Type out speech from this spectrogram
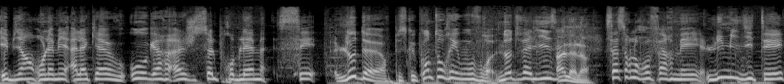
eh bien, on la met à la cave ou au garage. Seul problème, c'est l'odeur. Puisque quand on réouvre notre valise, Ah là là. ça sent le renfermé, l'humidité.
